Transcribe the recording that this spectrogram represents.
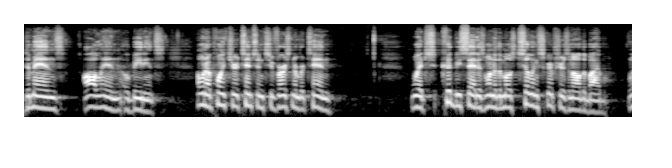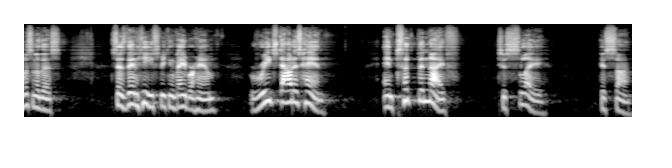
demands all in obedience. I want to point your attention to verse number 10, which could be said is one of the most chilling scriptures in all the Bible. Listen to this. It says, Then he, speaking of Abraham, reached out his hand and took the knife to slay his son.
